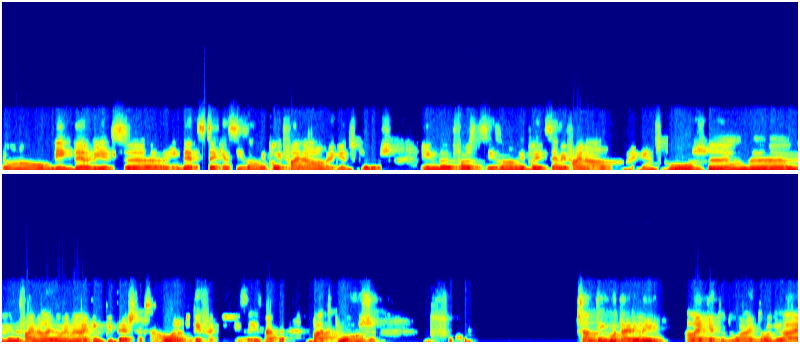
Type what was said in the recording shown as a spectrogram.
You know, big derbies. Uh, in that second season, we played final against Cluj in the first season, we played semi-final against Cluj, and uh, in the final, I don't remember. I think Pitești or or different. It's, it's not. But Cluj, something what I really like to do. I told you, I,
